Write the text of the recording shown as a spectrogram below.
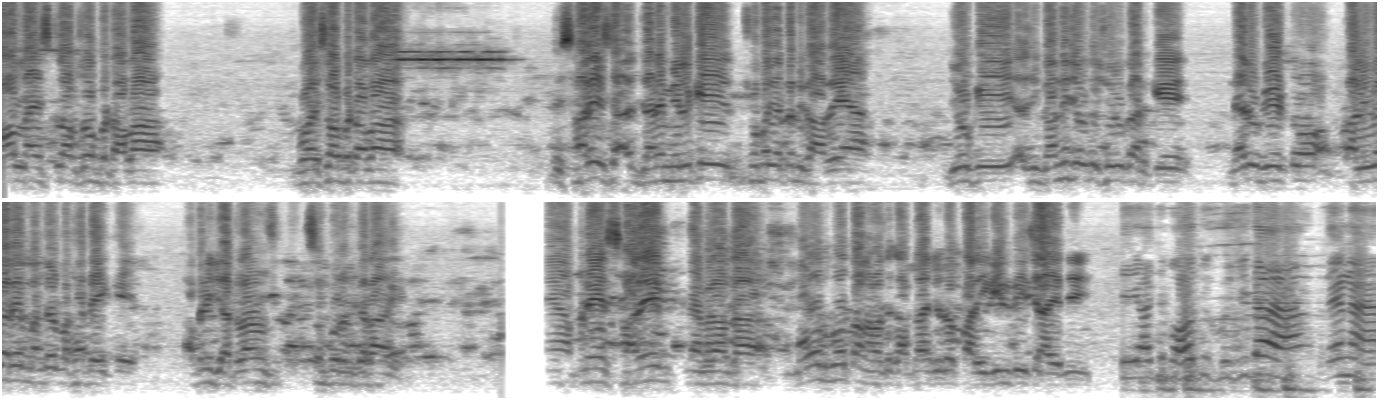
all lions clubs of Batala voice of Batala ਇਹ ਸਾਰੇ ਸ- ਜਣੇ ਮਿਲ ਕੇ ਸ਼ੋਭਾ ਯਾਤਰਾ ਨਿਕਾਲ ਰਹੇ ਆ ਜੋ ਕਿ ਅਸੀਂ ਗਾਂਧੀ ਚੌਕ ਤੋਂ ਸ਼ੁਰੂ ਕਰਕੇ ਨਹਿਰੂ ਗੇਟ ਤੋਂ ਕਾਲੀਵਾਰੇ ਮੰਦਿਰ ਮੱਥਾ ਟੇਕ ਕੇ ਆਪਣੀ ਯਾਤਰਾ ਨੂੰ ਸੰਪੂਰਨ ਕਰਾਂਗੇ। ਮੈਂ ਆਪਣੇ ਸਾਰੇ ਮੈਂਬਰਾਂ ਦਾ ਬਹੁਤ ਬਹੁਤ ਧੰਨਵਾਦ ਕਰਦਾ ਜਦੋਂ ਭਾਰੀ ਗਿਣਤੀ ਚ ਆਏ ਨੇ। ਅੱਜ ਬਹੁਤ ਹੀ ਖੁਸ਼ੀ ਦਾ ਦਿਨ ਹੈ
